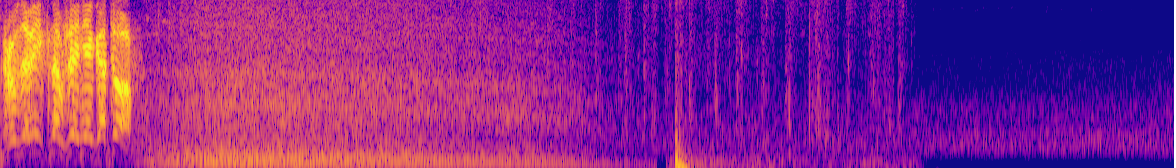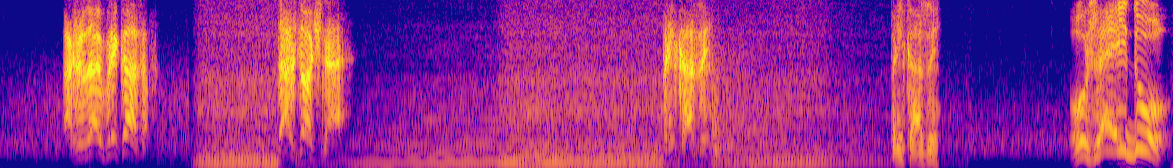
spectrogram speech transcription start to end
Грузовик снабжения готов. Ожидаю приказов. Так точно. Приказы? Приказы? Уже иду!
